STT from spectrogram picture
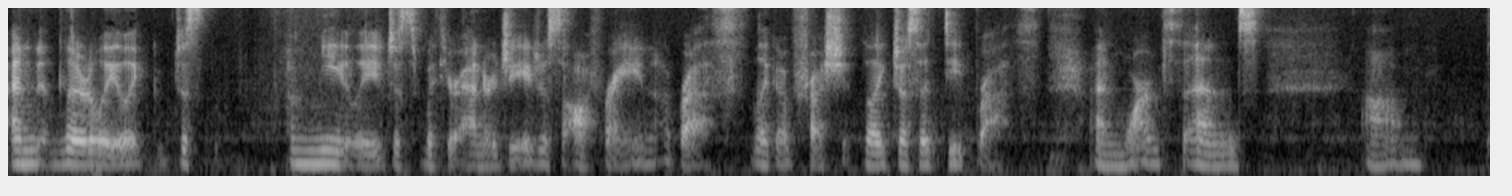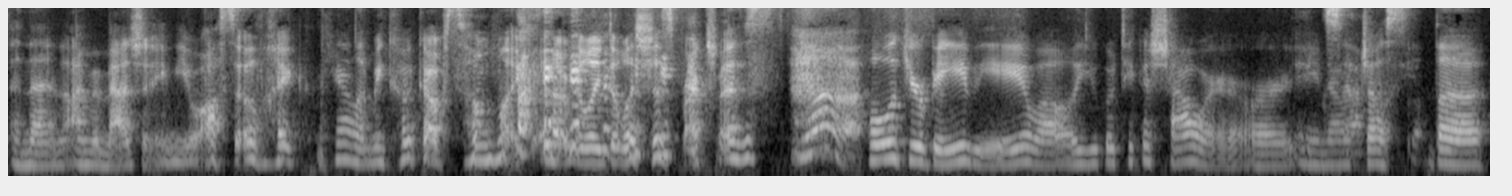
and literally like just immediately just with your energy just offering a breath, like a fresh like just a deep breath and warmth. And um and then I'm imagining you also like, here, let me cook up some like a really delicious breakfast. Yeah. Hold your baby while you go take a shower or you know just the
